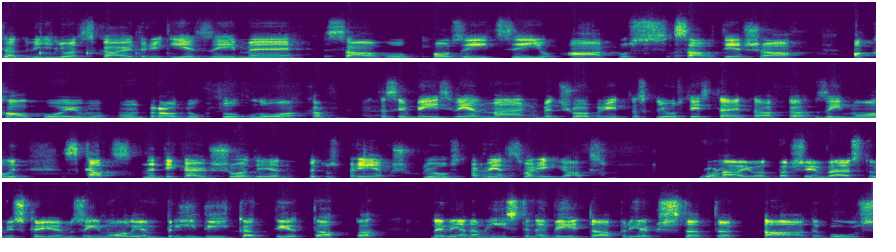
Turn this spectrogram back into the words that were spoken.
kad viņi ļoti skaidri iezīmē savu pozīciju ārpus sava tiešā pakalpojumu un produktu loka. Tas ir bijis vienmēr, bet šobrīd tas kļūst izteiktāk, ka zīmoli skats ne tikai uz šodienu, bet uz priekšu kļūst ar vien svarīgāks. Runājot par šiem vēsturiskajiem zīmoliem, brīdī, kad tie tappa, nevienam īsti nebija tā priekšstata, kāda būs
